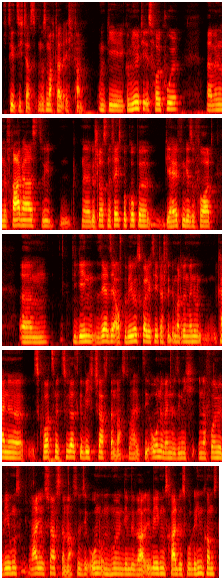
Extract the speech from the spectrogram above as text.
zieht sich das und es macht halt echt Fun. Und die Community ist voll cool. Äh, wenn du eine Frage hast, wie eine geschlossene Facebook-Gruppe, die helfen dir sofort. Ähm, die gehen sehr, sehr auf Bewegungsqualität. Da steht immer drin, wenn du keine Squats mit Zusatzgewicht schaffst, dann machst du halt sie ohne. Wenn du sie nicht in der vollen Bewegungsradius schaffst, dann machst du sie ohne und nur in dem Bewegungsradius, wo du hinkommst.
